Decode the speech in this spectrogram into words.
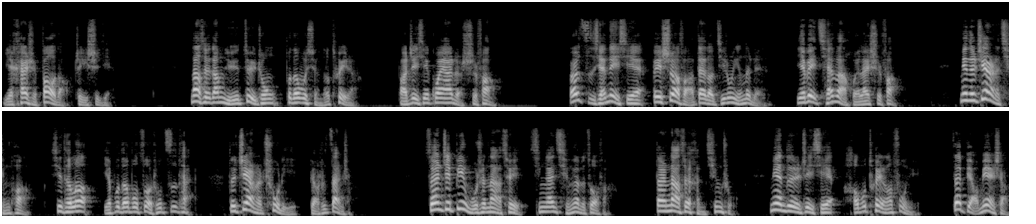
也开始报道这一事件。纳粹当局最终不得不选择退让，把这些关押者释放了。而此前那些被设法带到集中营的人也被遣返回来释放。面对这样的情况，希特勒也不得不做出姿态。对这样的处理表示赞赏，虽然这并不是纳粹心甘情愿的做法，但是纳粹很清楚，面对着这些毫不退让的妇女，在表面上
